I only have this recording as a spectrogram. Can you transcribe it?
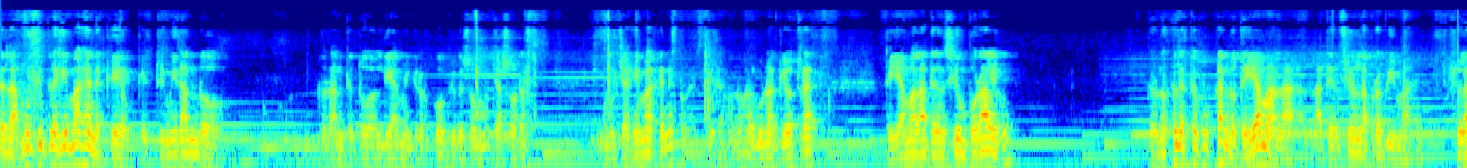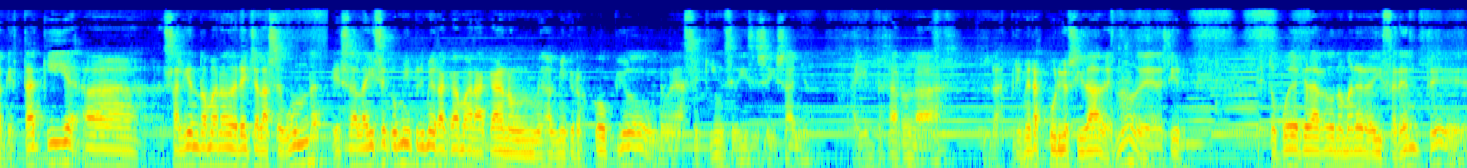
Las múltiples imágenes que, estoy mirando durante todo el día al microscopio, que son muchas horas y muchas imágenes, pues alguna que otra te llama la atención por algo, pero no es que le estés buscando, te llama la, atención la propia imagen. La que está aquí ah, saliendo a mano derecha, la segunda, esa la hice con mi primera cámara Canon al microscopio hace 15, 16 años. Ahí empezaron las, las primeras curiosidades, ¿no? De decir, esto puede quedar de una manera diferente,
